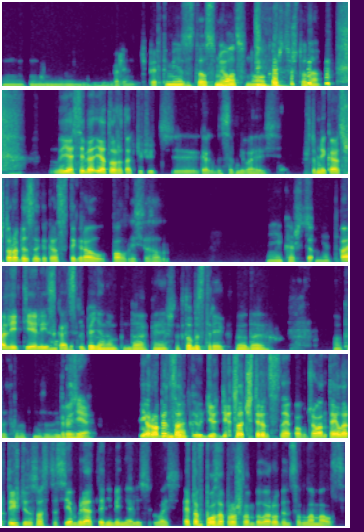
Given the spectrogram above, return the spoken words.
Блин, теперь ты меня заставил сомневаться, но кажется, что да. Ну, я себя, я тоже так чуть-чуть э, как бы сомневаюсь. Что мне кажется, что Робинсон как раз отыграл полный сезон. Мне кажется, нет. Полетели искать. Ступени да, конечно. Кто быстрее, кто, да? Вот это вот называется. Друзья. Не, Робинсон да. 914 снэпов, Джован Тейлор 1097. Вряд ли не менялись, Вась. Это в позапрошлом было, Робинсон ломался.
